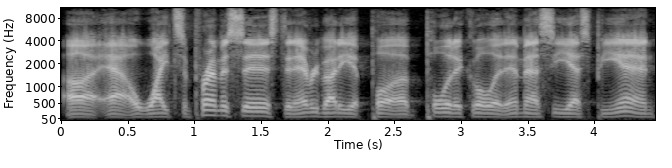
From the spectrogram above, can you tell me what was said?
uh, a white supremacist and everybody at po- political at MSESPN.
